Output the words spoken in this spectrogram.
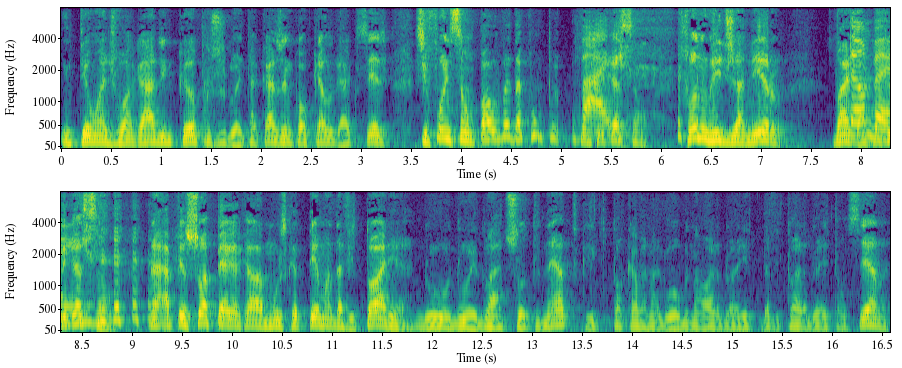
em ter um advogado em Campos dos Goitacazes ou em qualquer lugar que seja. Se for em São Paulo, vai dar complicação. Vai. Se for no Rio de Janeiro, Vai Também. dar complicação. Né, a pessoa pega aquela música Tema da Vitória, do, do Eduardo Soto Neto, que tocava na Globo na hora do, da vitória do Ayrton Senna,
